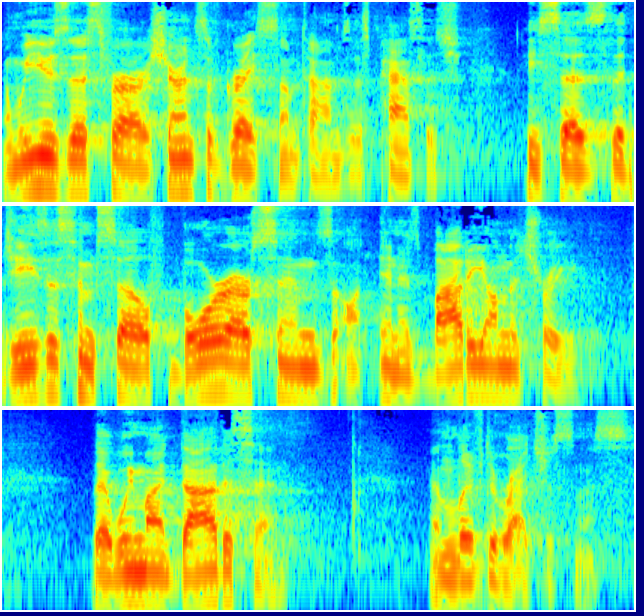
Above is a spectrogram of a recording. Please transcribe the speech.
and we use this for our assurance of grace sometimes, this passage, he says that Jesus himself bore our sins in his body on the tree that we might die to sin and live to righteousness.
